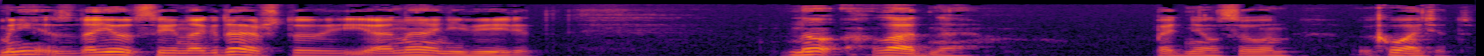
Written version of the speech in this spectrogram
Мне сдается иногда, что и она не верит. Но ладно, поднялся он, хватит.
